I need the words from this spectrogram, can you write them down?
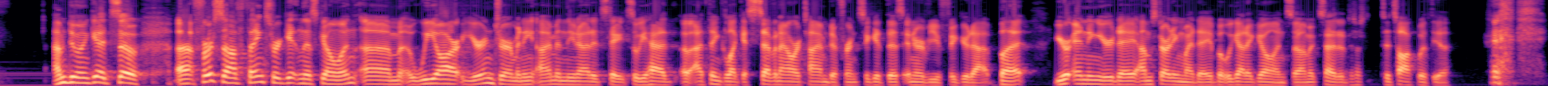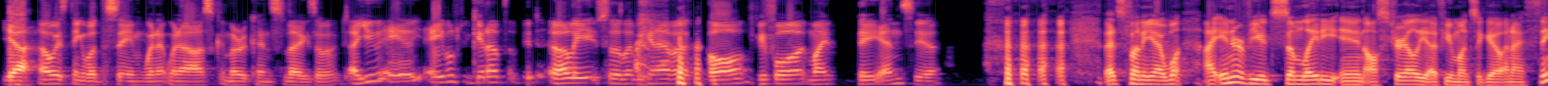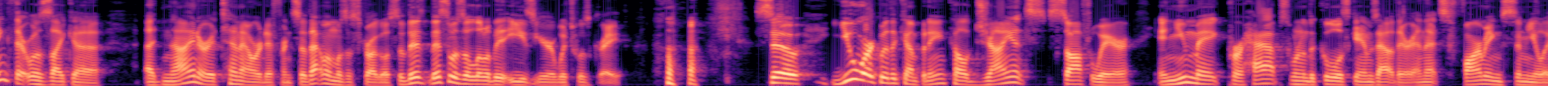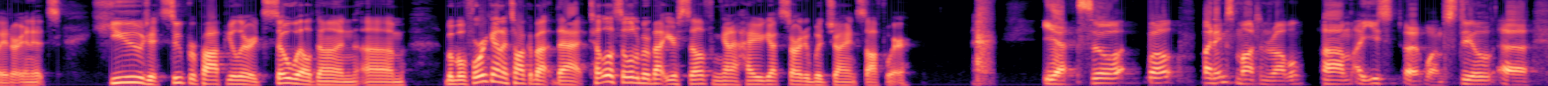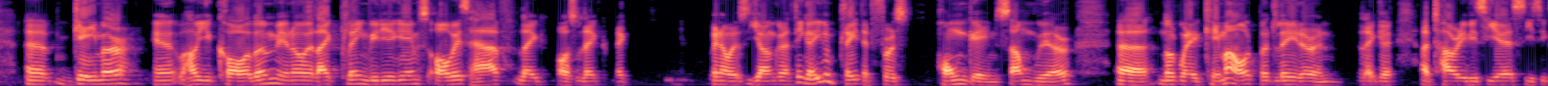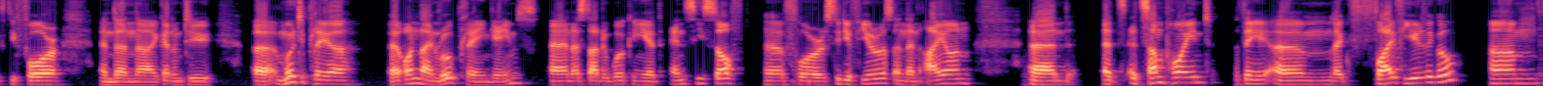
I'm doing good. So, uh, first off, thanks for getting this going. Um, we are, you're in Germany, I'm in the United States. So, we had, uh, I think, like a seven hour time difference to get this interview figured out. But you're ending your day. I'm starting my day, but we got it going. So, I'm excited to, to talk with you. yeah, I always think about the same when I, when I ask Americans, like, so are you a- able to get up a bit early so that we can have a call before my day ends? Yeah. That's funny. Yeah, well, I interviewed some lady in Australia a few months ago, and I think there was like a a nine or a ten hour difference. So that one was a struggle. So this this was a little bit easier, which was great. so you work with a company called Giants Software and you make perhaps one of the coolest games out there, and that's Farming Simulator. And it's huge, it's super popular, it's so well done. Um, but before we kind of talk about that, tell us a little bit about yourself and kind of how you got started with Giant Software. yeah, so, well, my name is Martin Rabel. Um, I used, uh, well, I'm still uh, a gamer, uh, how you call them, you know, like playing video games, always have, like, also like, like when I was younger. I think I even played that first Pong game somewhere, uh, not when it came out, but later, and like a Atari VCS, C64, and then uh, I got into uh, multiplayer uh, online role playing games, and I started working at NCSoft uh, for City of Heroes, and then Aion, and at at some point, I think um, like five years ago. Um,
